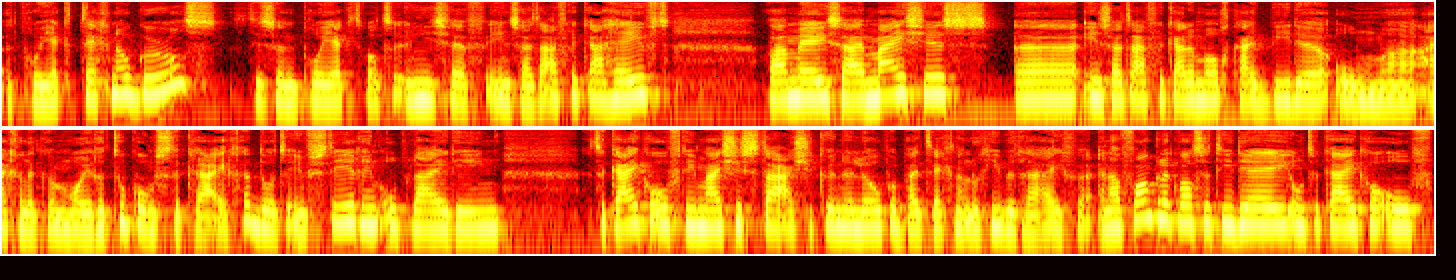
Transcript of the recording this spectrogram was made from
het project Techno Girls. Het is een project wat UNICEF in Zuid-Afrika heeft waarmee zij meisjes uh, in Zuid-Afrika de mogelijkheid bieden om uh, eigenlijk een mooiere toekomst te krijgen door te investeren in opleiding, te kijken of die meisjes stage kunnen lopen bij technologiebedrijven. En aanvankelijk was het idee om te kijken of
